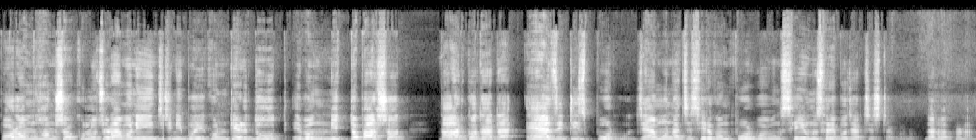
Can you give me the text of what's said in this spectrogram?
পরমহংস কুলোচরামণি যিনি বৈকুণ্ঠের দূত এবং নিত্য পার্ষদ তার কথাটা অ্যাজ ইট ইজ পড়ব, যেমন আছে সেরকম পড়ব এবং সেই অনুসারে বোঝার চেষ্টা করব। ধন্যবাদ, প্রণাম।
